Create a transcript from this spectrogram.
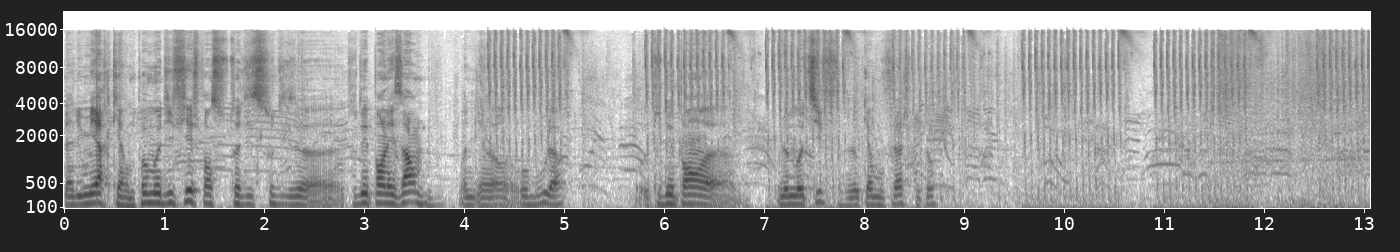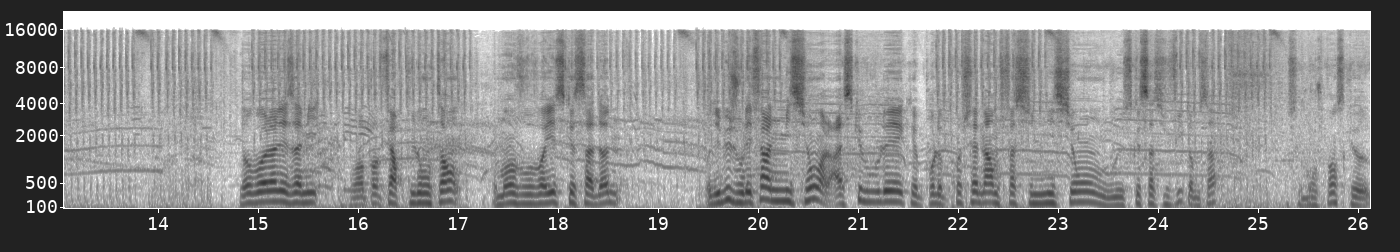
la lumière qui est un peu modifiée. Je pense tout, euh, dépend les armes. On au bout là. Tout dépend euh, le motif, le camouflage plutôt. Donc voilà les amis, on va pas faire plus longtemps, au moins vous voyez ce que ça donne. Au début je voulais faire une mission, alors est-ce que vous voulez que pour le prochain arme je fasse une mission ou est-ce que ça suffit comme ça? Parce que bon je pense que,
